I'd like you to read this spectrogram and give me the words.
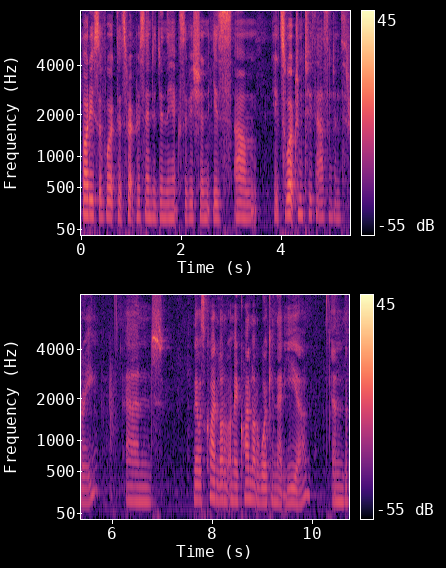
bodies of work that's represented in the exhibition is um, it's work from 2003, and there was quite a lot of I made quite a lot of work in that year, and the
